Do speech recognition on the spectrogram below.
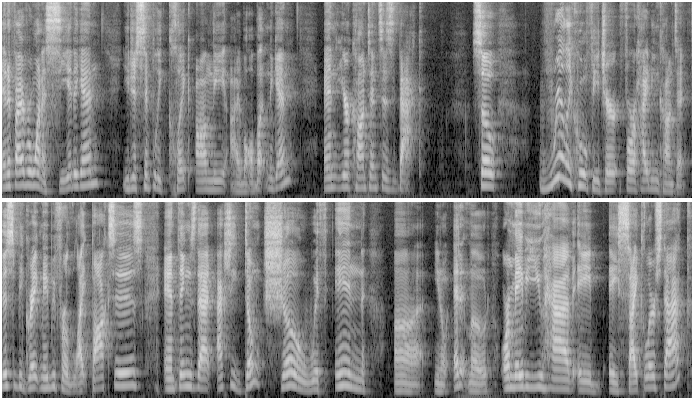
And if I ever want to see it again, you just simply click on the eyeball button again and your contents is back. So really cool feature for hiding content. This would be great maybe for light boxes and things that actually don't show within uh, you know edit mode or maybe you have a a cycler stack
